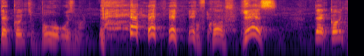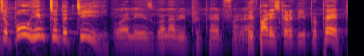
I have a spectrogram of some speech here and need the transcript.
They're going to boo Usman. Of course. yes, they're going to boo him to the T. Well, he's gonna be prepared for that. But he's got to be prepared.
